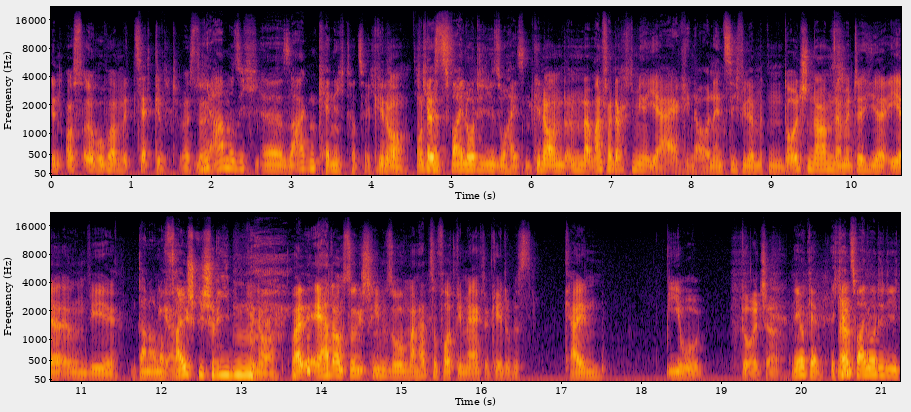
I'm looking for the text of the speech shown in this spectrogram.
in Osteuropa mit Z gibt, weißt du? Ja, muss ich äh, sagen, kenne ich tatsächlich. Genau. Ich Und kenne das- zwei Leute, die so heißen. Genau, und, und am Anfang dachte ich mir, ja, genau, nennt sich wieder mit einem deutschen Namen, damit er hier eher irgendwie. Dann auch noch Ja. falsch geschrieben. Genau. Weil er hat auch so geschrieben, so, man hat sofort gemerkt, okay, du bist kein Bio-Deutscher. Nee, okay. Ich kenne Ne? zwei Leute, die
